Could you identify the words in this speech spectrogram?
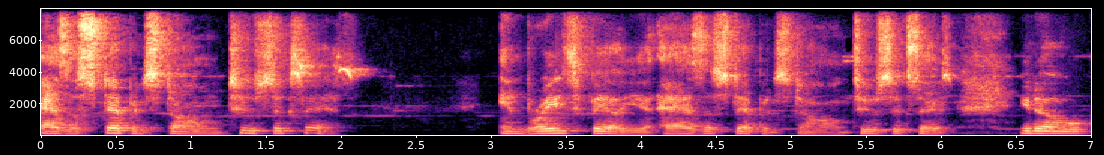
as a stepping stone to success. Embrace failure as a stepping stone to success. You know,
